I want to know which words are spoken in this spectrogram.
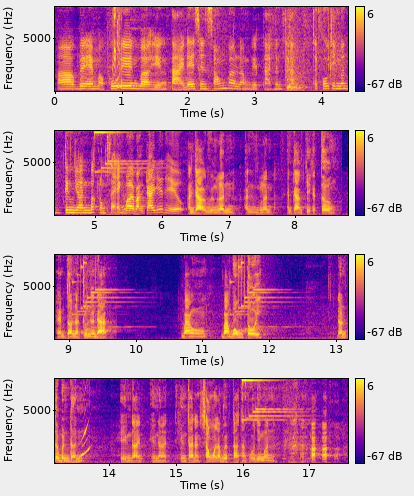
À, Về em ở Phú Yên và hiện tại đang sinh sống và làm việc tại Bình Thạnh, thành phố Hồ Chí Minh. Kinh doanh bất động sản. Mời bạn trai giới thiệu. Anh chào Quyền Linh anh Quyền Linh em chào chị Cát Tường. Em tên là Trương Đình Đạt ba ba bốn tuổi đến từ Bình Định. Hiện tại hiện tại hiện tại đang sống và làm việc tại thành phố Hồ Chí Minh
